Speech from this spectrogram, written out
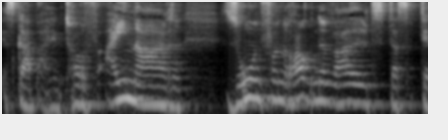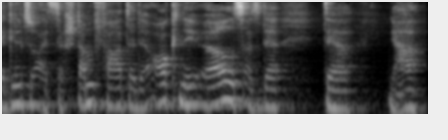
Es gab einen Torf Einar, Sohn von Rognewald, das, der gilt so als der Stammvater der Orkney Earls, also der, der ja,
